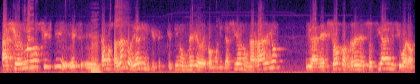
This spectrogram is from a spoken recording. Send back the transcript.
Ayornó, sí, sí, es, eh, mm. estamos hablando de alguien que, que, tiene un medio de comunicación, una radio, y la anexó con redes sociales y bueno,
